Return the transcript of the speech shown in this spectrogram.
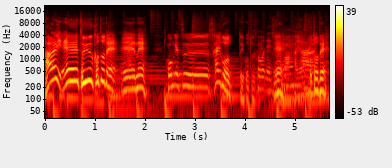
はい、えー、ということで、えー、ね今月最後ということでそうですね。えーはい。ことで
